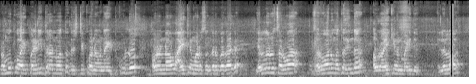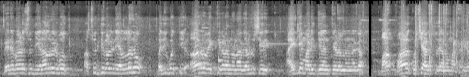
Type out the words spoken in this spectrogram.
ಪ್ರಮುಖವಾಗಿ ಪರಿಣಿತರು ಅನ್ನುವಂಥ ದೃಷ್ಟಿಕೋನವನ್ನು ಇಟ್ಟುಕೊಂಡು ಅವರನ್ನು ನಾವು ಆಯ್ಕೆ ಮಾಡೋ ಸಂದರ್ಭದಾಗ ಎಲ್ಲರೂ ಸರ್ವ, ಸರ್ವಾನುಮತದಿಂದ ಅವರು ಆಯ್ಕೆಯನ್ನು ಮಾಡಿದ್ದೇವೆ. ಎಲ್ಲೆಲ್ಲೋ ಬೇರೆ ಬೇರೆ ಸುದ್ದಿ ಏನಾದರೂ ಇರ್ಬೋದು. ಆ ಸುದ್ದಿಗಳನ್ನ ಎಲ್ಲನೂ ಬದಿಗೊತ್ತಿ ಆರು ವ್ಯಕ್ತಿಗಳನ್ನು ನಾವೆಲ್ಲರೂ ಸೇರಿ ಆಯ್ಕೆ ಮಾಡಿದ್ದೇವೆ ಅಂತ ಹೇಳಲು ನನಗೆ ಬಹಳ ಖುಷಿ ಆಗುತ್ತದೆ ಅನ್ನೋ ಮಾತನ್ನು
